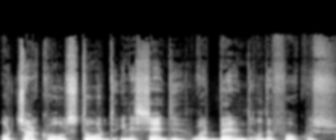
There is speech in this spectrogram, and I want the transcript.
or charcoal stored in a shed were burned on the focus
